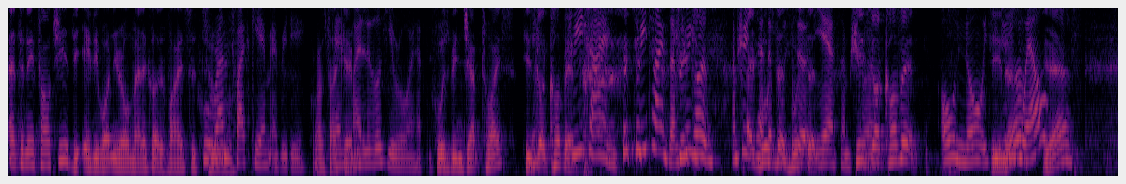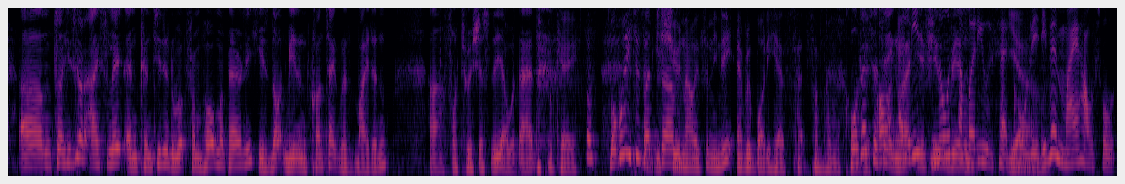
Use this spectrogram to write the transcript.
Anthony Fauci, the 81 year old medical advisor Who to runs 5 km every day? Runs 5 And km? my little hero, I have to say. who's been jabbed twice. He's got COVID. Three times. Three times. I'm Three sure times. He's, I'm sure he's And had boosted, the booster. boosted. Yes, I'm sure. He's got COVID. Oh no, is he, He doing does. well? Yes. Um, so he's going to isolate and continue to work from home, apparently. He's not been in contact with Biden, uh, fortuitously, I would add. Okay. But why is this an But, issue um, now? Isn't it? Everybody has had some form of COVID. Well, that's the Or thing, at least If you've know been- somebody who's had Yeah. COVID. Even my household.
